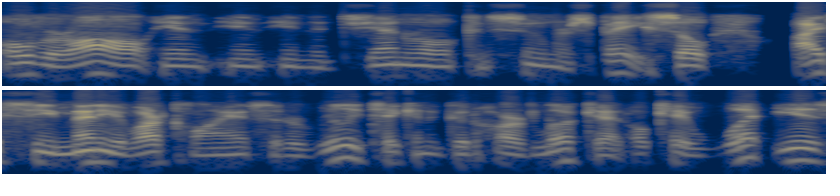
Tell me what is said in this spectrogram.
overall in, in, in the general consumer space. So I've seen many of our clients that are really taking a good hard look at okay, what is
